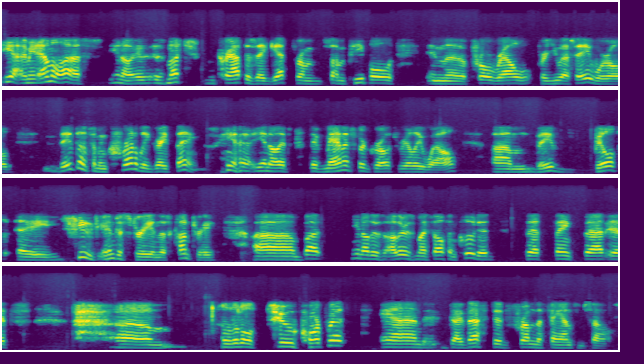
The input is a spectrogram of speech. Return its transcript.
yeah, I mean MLS you know, as, as much crap as they get from some people in the pro rel for USA world, they've done some incredibly great things. you know, it's, they've managed their growth really well. Um, they've built a huge industry in this country. Uh, but, you know, there's others, myself included, that think that it's um, a little too corporate and divested from the fans themselves.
